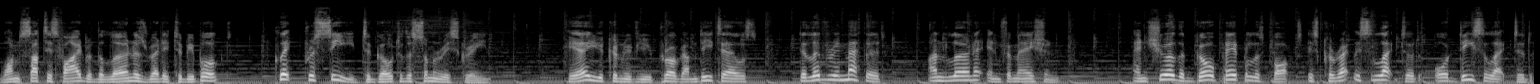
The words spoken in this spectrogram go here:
Once satisfied with the learners ready to be booked, click Proceed to go to the summary screen. Here you can review program details, delivery method, and learner information. Ensure the Go Paperless box is correctly selected or deselected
